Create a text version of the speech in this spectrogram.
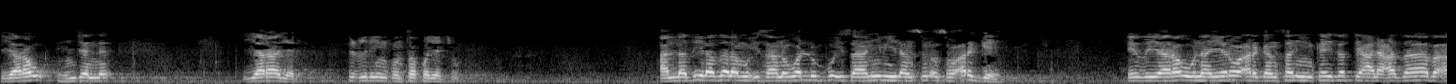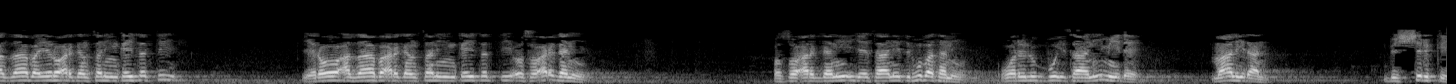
yaraw hin jenne yaraa jedhe ficiliin kun tokko jechuu الذين ظلموا إسان واللب إساني ميلان سن أسو أرجي إذ يرون يرو أرجنسنين كيستي على عذاب عذاب يرو أرجنسنين كيستي يرو عذاب أرجنسنين كيستي أسو أرجني أسو أرجني إجا إساني ترهبتني warri lubbuu isaanii miidhe maaliidhaan bishirki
